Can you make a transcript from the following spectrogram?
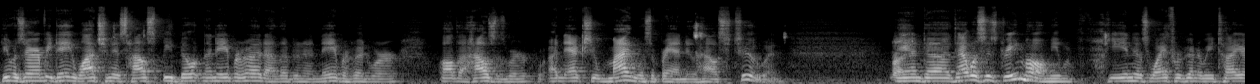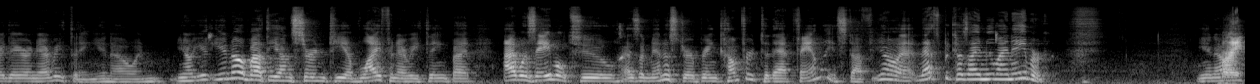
he was there every day watching his house be built in the neighborhood. I lived in a neighborhood where all the houses were and actually mine was a brand new house too and right. and uh, that was his dream home. He he and his wife were going to retire there and everything, you know. And you know you, you know about the uncertainty of life and everything, but I was able to as a minister bring comfort to that family and stuff. You know, and that's because I knew my neighbor. You know. Right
